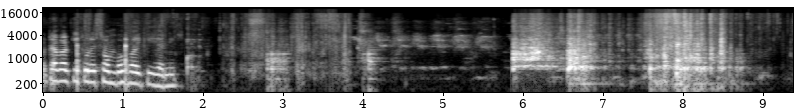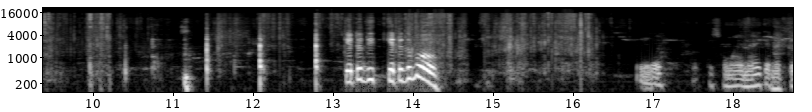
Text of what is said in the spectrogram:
ওটা আবার কি করে সম্ভব হয় কি জানি। কেটে দি, কেটে দেবো? সময় নাই কেন? একটা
